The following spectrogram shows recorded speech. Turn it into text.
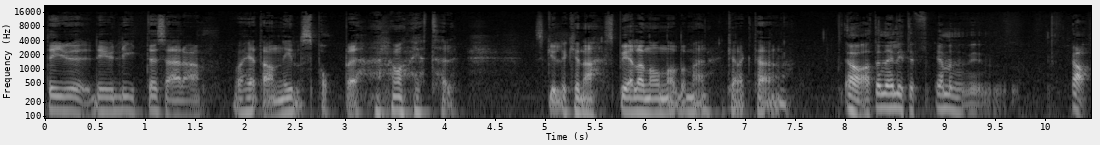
Det är ju, det är ju lite så här, vad heter han, Nils Poppe, eller vad han heter. Skulle kunna spela någon av de här karaktärerna. Ja, att den är lite, ja men, ja,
